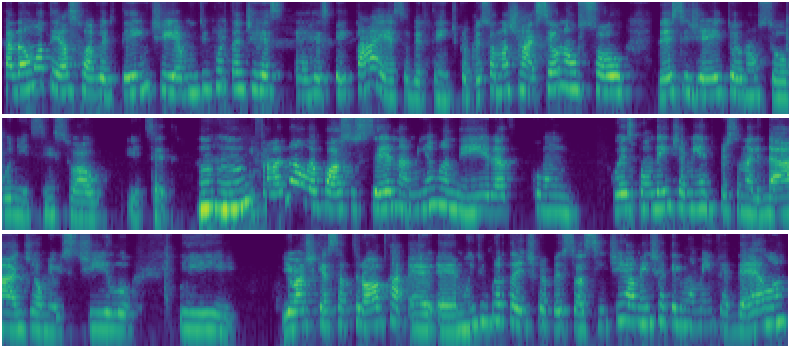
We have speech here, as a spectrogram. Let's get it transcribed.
cada uma tem a sua vertente e é muito importante res, é, respeitar essa vertente, para a pessoa não achar, ah, se eu não sou desse jeito, eu não sou bonita, sensual, etc. Uhum. E falar, não, eu posso ser na minha maneira, com, correspondente à minha personalidade, ao meu estilo, e, eu acho que essa troca é, é muito importante para a pessoa sentir realmente que aquele momento é dela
